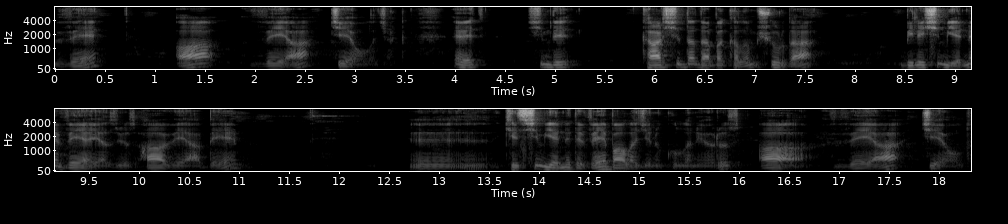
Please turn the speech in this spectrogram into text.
ve A veya C olacak. Evet. Şimdi karşıda da bakalım şurada bileşim yerine veya yazıyoruz. A veya B. Ee, kesişim yerine de V bağlacını kullanıyoruz. A veya C oldu.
